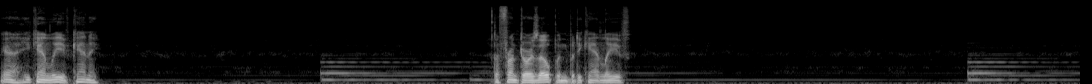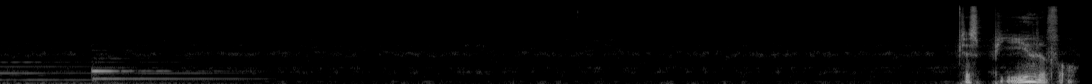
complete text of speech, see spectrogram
Yeah, he can't leave, can he? The front door's open, but he can't leave. Just beautiful.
